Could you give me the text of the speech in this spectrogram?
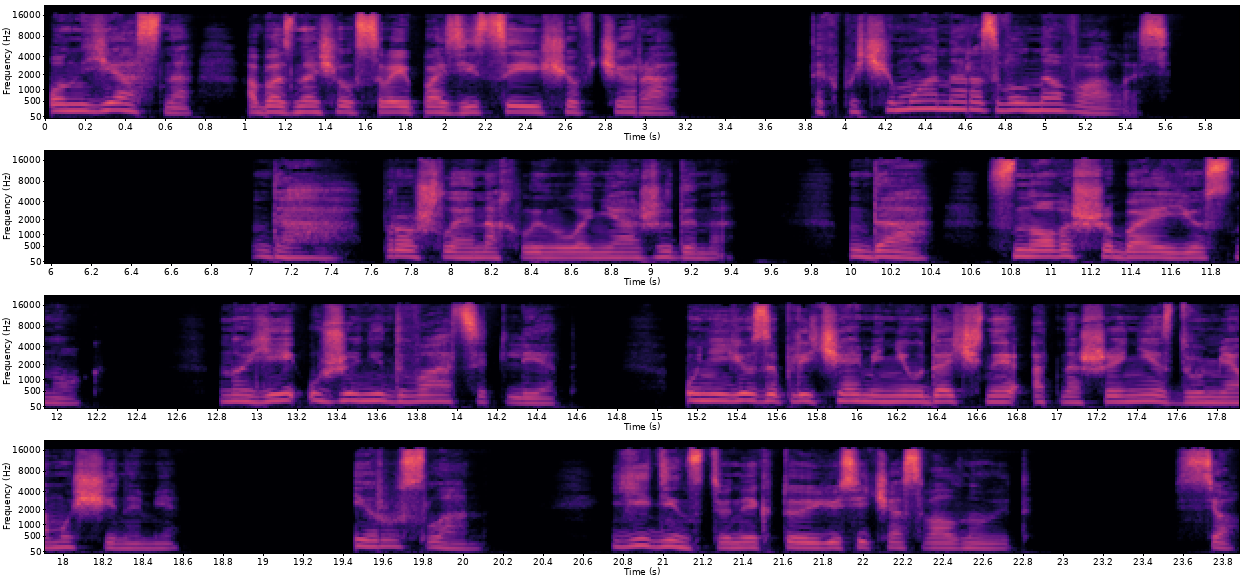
Он ясно обозначил свои позиции ещё вчера. Так почему она разволновалась? Да, прошлое нахлынуло неожиданно. Да, снова сшибая ее с ног. Но ей уже не 20 лет. У нее за плечами неудачные отношения с двумя мужчинами. И Руслан, единственный, кто ее сейчас волнует. Все.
